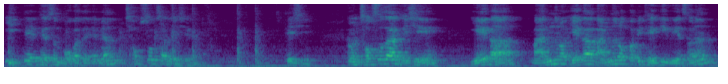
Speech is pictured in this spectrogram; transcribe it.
이때 대신 뭐가 되냐면 접속사 대시예요. 대시. 그럼 접속사 대시 얘가 맞는 어- 얘가 맞는 어법이 되기 위해서는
